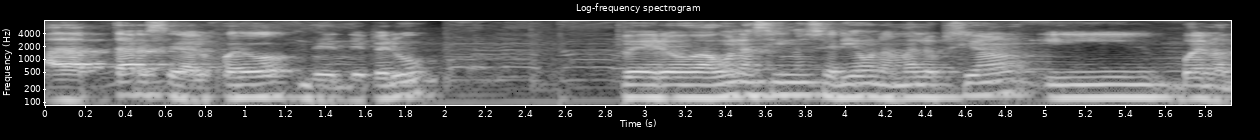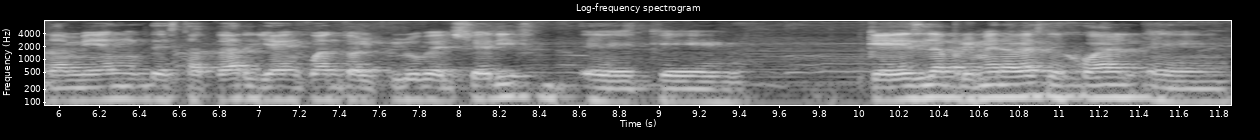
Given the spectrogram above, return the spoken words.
adaptarse al juego de, de, Perú, pero aún así no sería una mala opción y bueno, también destacar ya en cuanto al club El Sheriff, eh, que, que, es la primera vez que juega eh,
